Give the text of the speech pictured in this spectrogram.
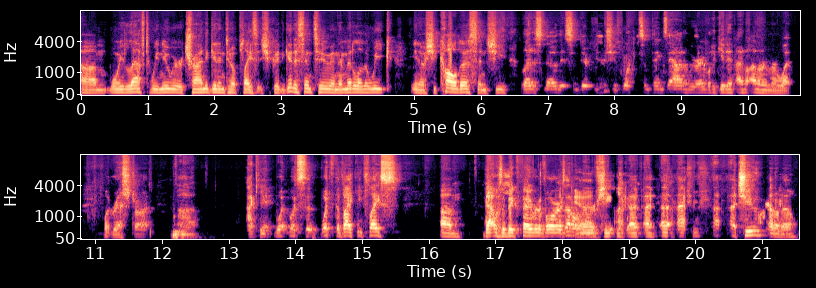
um, when we left, we knew we were trying to get into a place that she couldn't get us into. In the middle of the week, you know, she called us and she let us know that some different, you know, she's working some things out, and we were able to get in. I don't, I don't remember what what restaurant. Uh, I can't. What what's the what's the Viking place? Um, that was a big favorite of ours. I don't yeah. remember if she a chew. I don't know.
